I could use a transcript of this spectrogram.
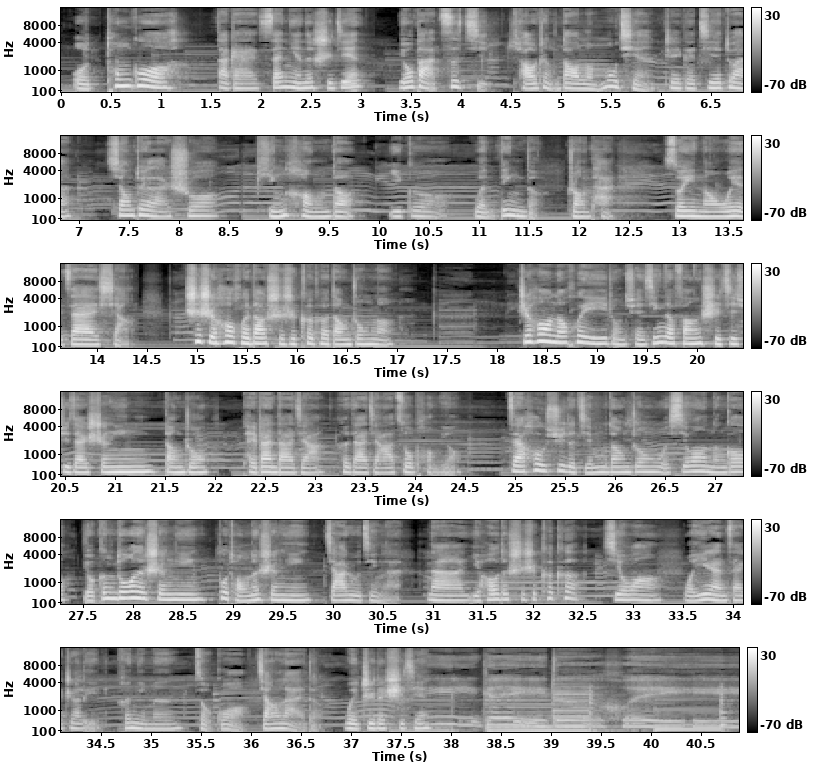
我通过大概三年的时间。有把自己调整到了目前这个阶段相对来说平衡的一个稳定的状态，所以呢，我也在想，是时候回到时时刻刻当中了。之后呢，会以一种全新的方式继续在声音当中陪伴大家，和大家做朋友。在后续的节目当中，我希望能够有更多的声音，不同的声音加入进来。那以后的时时刻刻，希望我依然在这里和你们走过将来的未知的时间。猪猪先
